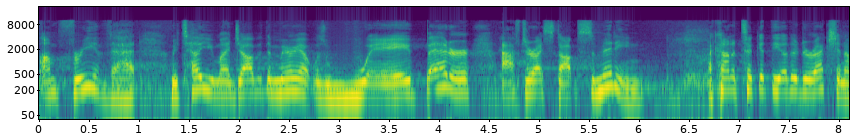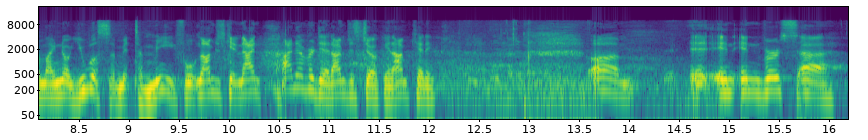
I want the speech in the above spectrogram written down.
I'm free of that. Let me tell you, my job at the Marriott was way better after I stopped submitting. I kind of took it the other direction. I'm like, no, you will submit to me, fool. No, I'm just kidding. I, I never did. I'm just joking. I'm kidding. Um, in, in verse. Uh,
